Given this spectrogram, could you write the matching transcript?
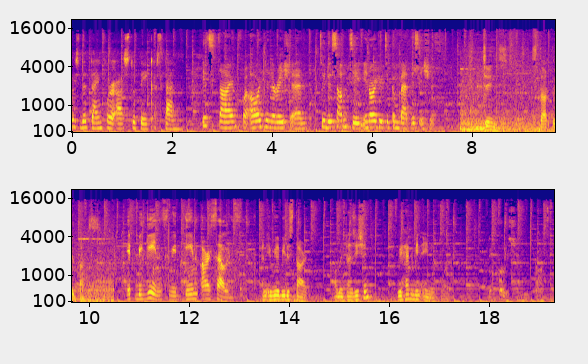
Now is the time for us to take a stand it's time for our generation to do something in order to combat this issue. Change start with us. It begins within ourselves. And it will be the start of the transition we have been aiming for. The evolution towards a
